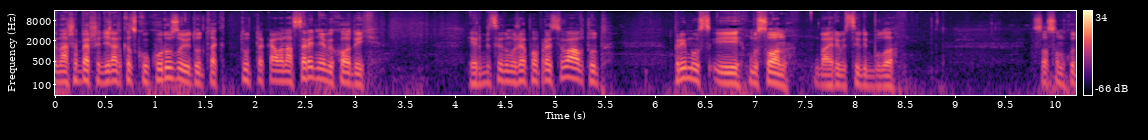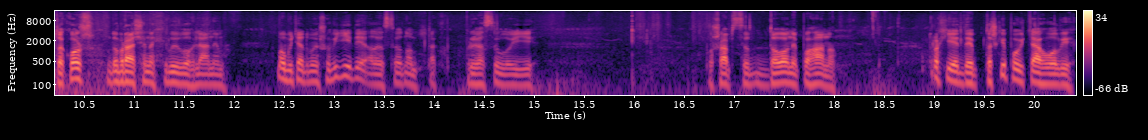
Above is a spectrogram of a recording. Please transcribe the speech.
Це наша перша ділянка з кукурузою. Тут, так, тут така вона середня виходить. Гербіцидом вже попрацював. Тут примус і мусон. Два гербіциди було. Сосомку також добраче нахилило, глянемо. Мабуть, я думаю, що відійде, але все одно так пригасило її. По шапці дало непогано. Трохи є, де пташки повтягували.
